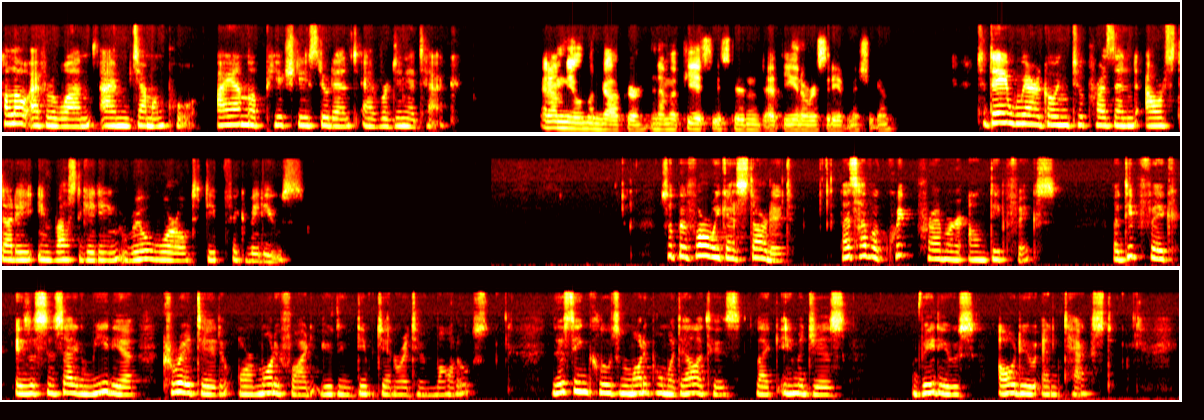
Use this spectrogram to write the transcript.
Hello, everyone. I'm Jiameng Pu. I am a PhD student at Virginia Tech. And I'm Neal Mangaokar, and I'm a PhD student at the University of Michigan. Today, we are going to present our study investigating real-world deepfake videos. So before we get started, let's have a quick primer on deepfakes. A deepfake is a synthetic media created or modified using deep generative models. This includes multiple modalities like images, videos, audio, and text.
